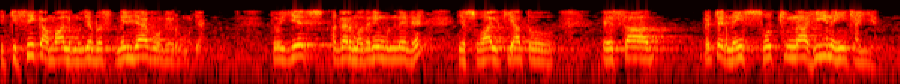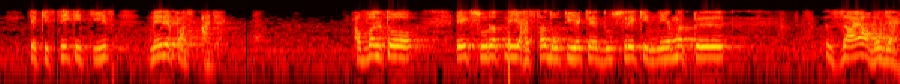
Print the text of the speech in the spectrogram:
کہ کسی کا مال مجھے بس مل جائے، وہ میرو ہو جائے۔ تو یہ اگر مدنی منع نے یہ سوال کیا تو ایسا بیٹے نہیں، سوچنا ہی نہیں چاہیے کہ کسی کی چیز میرے پاس آ جائے۔ اول تو ایک صورت میں یہ حسد ہوتی ہے کہ دوسرے کی نعمت ضائع ہو جائے۔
